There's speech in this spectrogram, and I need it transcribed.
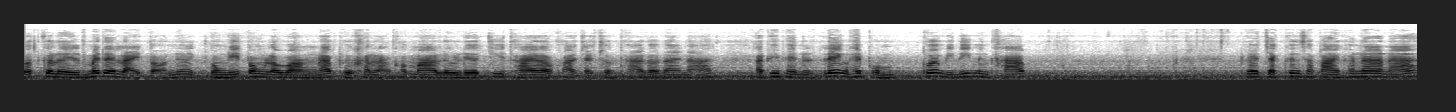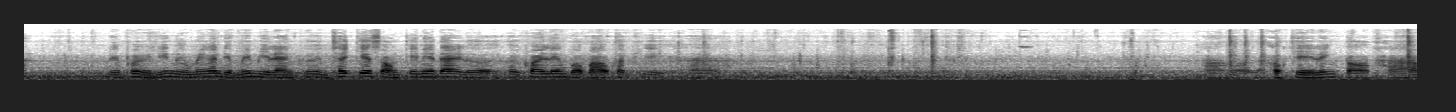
รถก็เลยไม่ได้ไหลต่อเนื่องตรงนี้ต้องระวังนะเผื่อข้างหลังเข้ามาเร็วๆที่ท้ายเราก็อาจจะชนท้ายเราได้นะอะพี่เพนเร่งให้ผมเพิ่มอีกนิดนึงครับ เพื่อจะขึ้นสะพานข้างหน้านะเร่งเพิ่มอีกนิดนึงไม่งั้นเดี๋ยวไม่มีแรงขึ้น ใช้เกียร์สองเกียร์นี้ได้เลย ค่อยๆเร่งเบาๆครับพี่อ่าโอเคเร่งต่อครับ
